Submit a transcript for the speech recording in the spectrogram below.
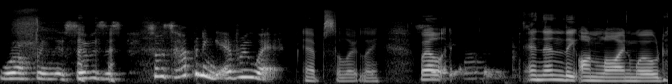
were offering their services. so it's happening everywhere. Absolutely. Well, and then the online world.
